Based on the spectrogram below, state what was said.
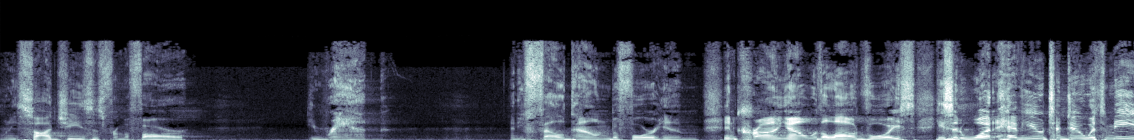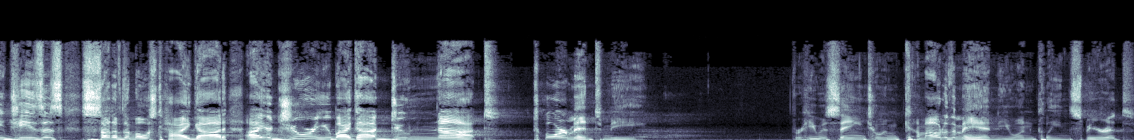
When he saw Jesus from afar, he ran and he fell down before him. And crying out with a loud voice, he said, What have you to do with me, Jesus, Son of the Most High God? I adjure you by God, do not torment me. For he was saying to him, Come out of the man, you unclean spirit.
